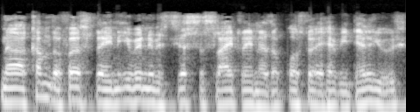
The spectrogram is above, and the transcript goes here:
Now, come the first rain, even if it's just a slight rain as opposed to a heavy deluge,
